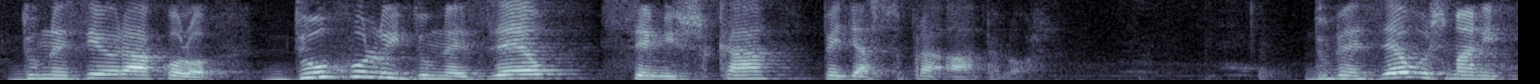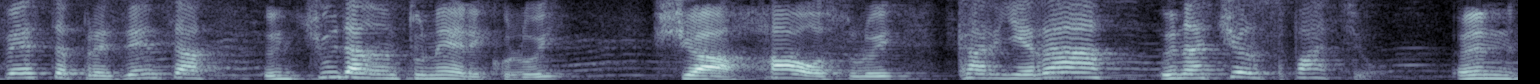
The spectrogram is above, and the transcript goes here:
Dumnezeu era acolo. Duhul lui Dumnezeu se mișca pe deasupra apelor. Dumnezeu își manifestă prezența în ciuda întunericului și a haosului care era în acel spațiu, în,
